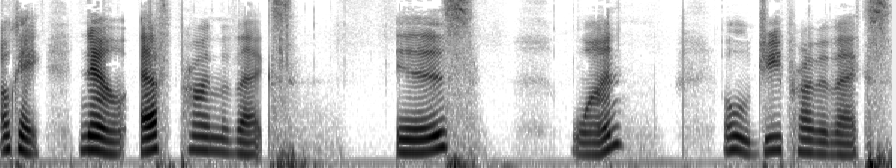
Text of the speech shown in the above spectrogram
Okay, now f prime of x is 1. Oh, g prime of x,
